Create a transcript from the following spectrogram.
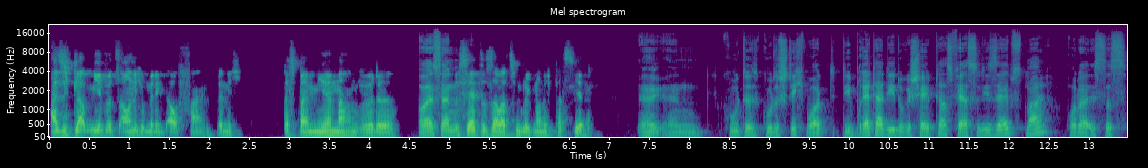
also ich glaube, mir wird es auch nicht unbedingt auffallen, wenn ich das bei mir machen würde. Aber ist ja ein, Bis jetzt ist es aber zum Glück noch nicht passiert. äh, ein gutes, gutes Stichwort. Die Bretter, die du geshaped hast, fährst du die selbst mal? Oder ist das,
